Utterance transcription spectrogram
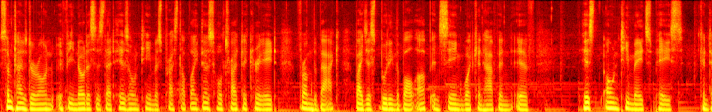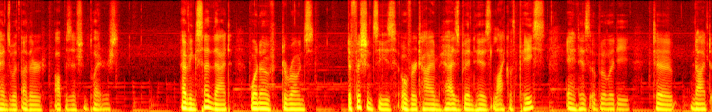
sometimes de Roon, if he notices that his own team is pressed up like this, he'll try to create from the back by just booting the ball up and seeing what can happen if his own teammates' pace contends with other opposition players. Having said that, one of de Roon's deficiencies over time has been his lack of pace and his ability to not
